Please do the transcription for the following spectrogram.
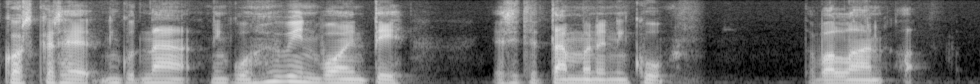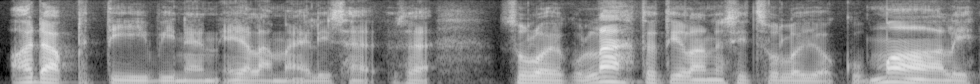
koska se niin kuin nämä niin kuin hyvinvointi ja sitten tämmöinen niin kuin, tavallaan adaptiivinen elämä, eli se, se, sulla on joku lähtötilanne, sitten sulla on joku maali,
